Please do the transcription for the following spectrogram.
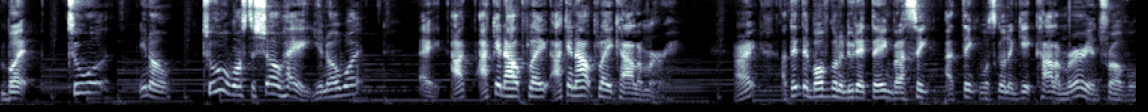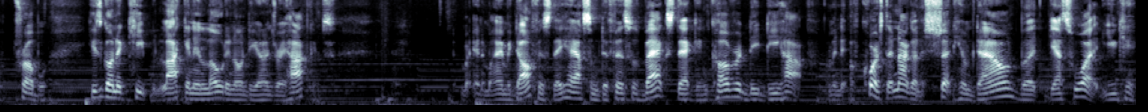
But Tua, you know, Tua wants to show, hey, you know what? Hey, I, I can outplay, I can outplay Kyler Murray. All right, I think they're both going to do their thing, but I think I think what's going to get Kyler Murray in trouble trouble, he's going to keep locking and loading on DeAndre Hopkins. And the Miami Dolphins, they have some defensive backs that can cover D, D Hop. I mean, of course, they're not going to shut him down, but guess what? You can.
